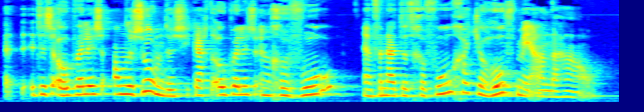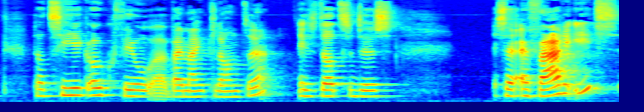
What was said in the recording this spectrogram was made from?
eh, het is ook wel eens andersom. Dus je krijgt ook wel eens een gevoel. En vanuit het gevoel gaat je hoofd mee aan de haal dat zie ik ook veel uh, bij mijn klanten, is dat ze dus, ze ervaren iets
